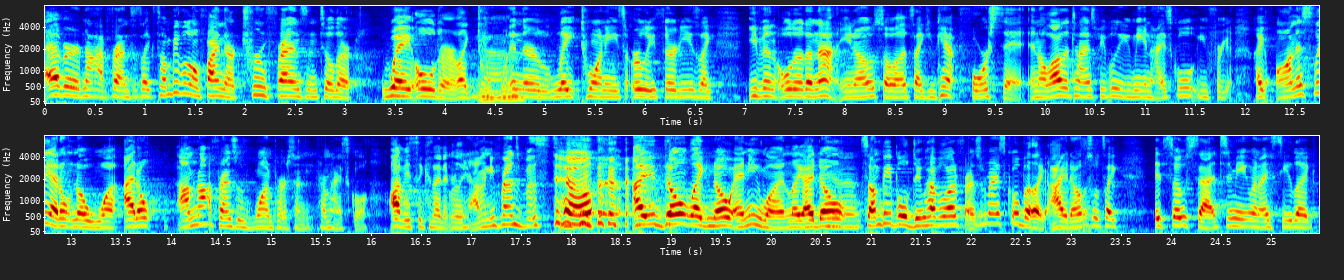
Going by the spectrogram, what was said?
ever not have friends. It's like some people don't find their true friends until they're way older, like in their late 20s, early 30s, like even older than that, you know? So it's like you can't force it. And a lot of the times people you meet in high school, you forget. Like honestly, I don't know what, I don't, I'm not friends with one person from high school. Obviously, because I didn't really have any friends, but still, I don't like know anyone. Like I don't, some people do have a lot of friends from high school, but like I don't. So it's like, it's so sad to me when I see like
